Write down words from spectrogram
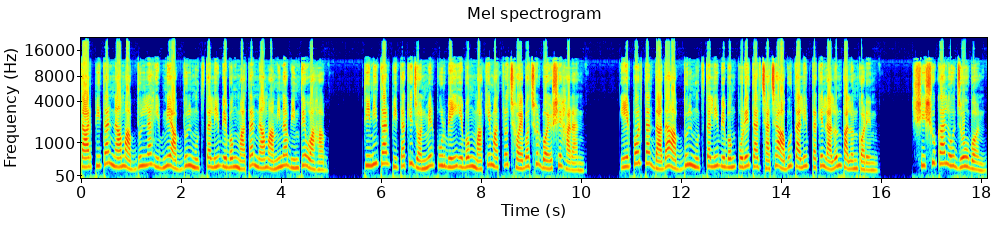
তার পিতার নাম আবদুল্লাহ ইবনে আব্দুল মুত্তালিব এবং মাতার নাম আমিনা বিনতে ওয়াহাব। তিনি তার পিতাকে জন্মের পূর্বেই এবং মাকে মাত্র ছয় বছর বয়সে হারান। এরপর তার দাদা আব্দুল মুত্তালিব এবং পরে তার চাচা আবু তালিব তাকে লালন পালন করেন। শিশুকাল ও যৌবন।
